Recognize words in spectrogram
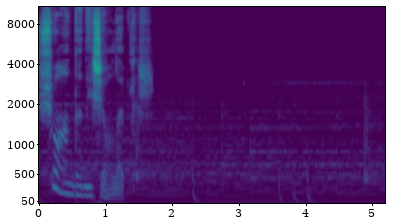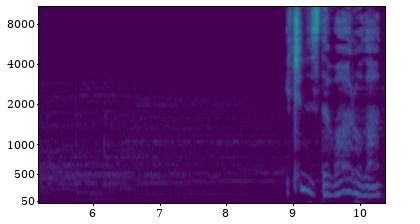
şu anda neşe olabilir. İçinizde var olan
